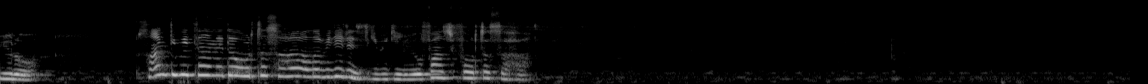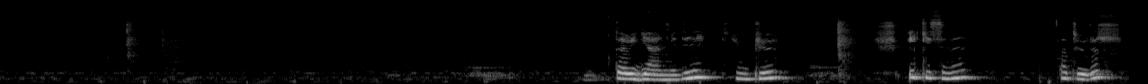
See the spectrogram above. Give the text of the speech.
euro. Sanki bir tane de orta saha alabiliriz gibi geliyor. Ofansif orta saha. Tabi gelmedi. Çünkü şu ikisini atıyoruz.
